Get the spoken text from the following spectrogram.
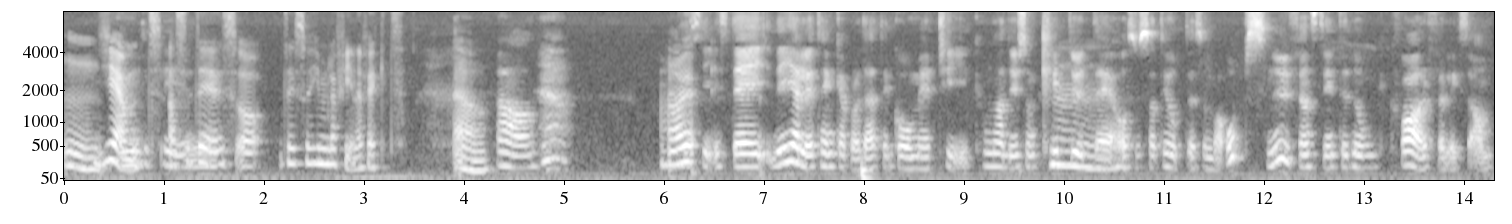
Mm. Jämt. det blir Alltså det. det är, så, det är så himla fin effekt. Ja. Ja. Ja, Precis. Det, det gäller ju att tänka på det där att det går mer tyg. Hon hade ju som klippt ut det och så satt ihop det som bara oops, nu finns det inte nog kvar för liksom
